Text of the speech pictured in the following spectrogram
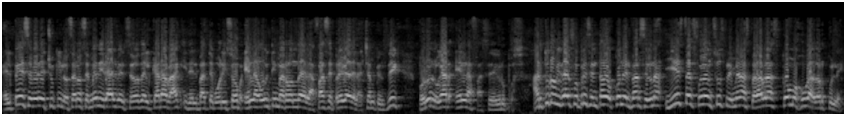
El PSB de Chucky Lozano se medirá al vencedor del Karabakh y del Bate Borisov en la última ronda de la fase previa de la Champions League por un lugar en la fase de Arturo Vidal fue presentado con el Barcelona y estas fueron sus primeras palabras como jugador culé.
